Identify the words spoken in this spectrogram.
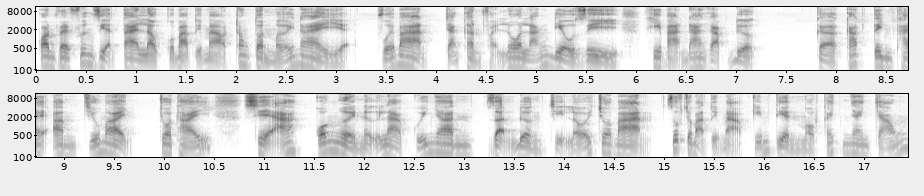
Còn về phương diện tài lộc của bạn tuổi mão trong tuần mới này, với bạn chẳng cần phải lo lắng điều gì khi bạn đang gặp được cát tinh thái âm chiếu mệnh cho thấy sẽ có người nữ là quý nhân dẫn đường chỉ lối cho bạn, giúp cho bạn tuổi mão kiếm tiền một cách nhanh chóng,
